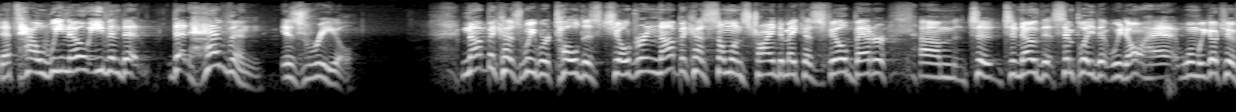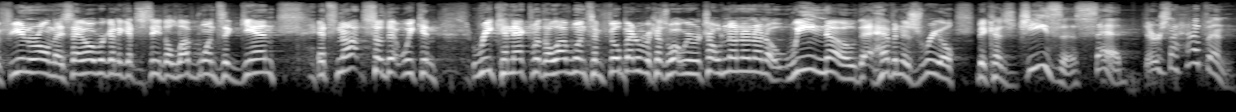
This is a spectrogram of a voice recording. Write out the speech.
That's how we know even that, that heaven is real. Not because we were told as children, not because someone's trying to make us feel better, um, to, to know that simply that we don't have, when we go to a funeral and they say, oh, we're going to get to see the loved ones again, it's not so that we can reconnect with the loved ones and feel better because what we were told. No, no, no, no. We know that heaven is real because Jesus said there's a heaven.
